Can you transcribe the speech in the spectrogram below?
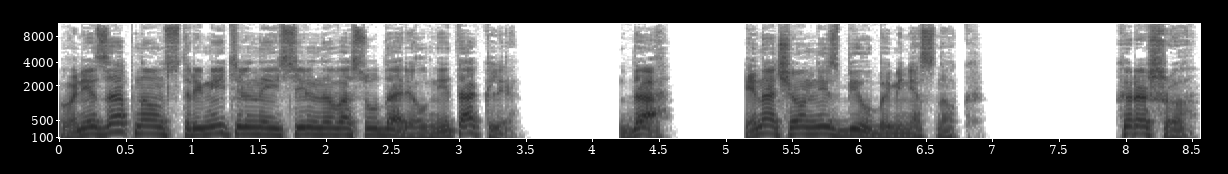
Внезапно он стремительно и сильно вас ударил, не так ли? Да, иначе он не сбил бы меня с ног. Хорошо.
